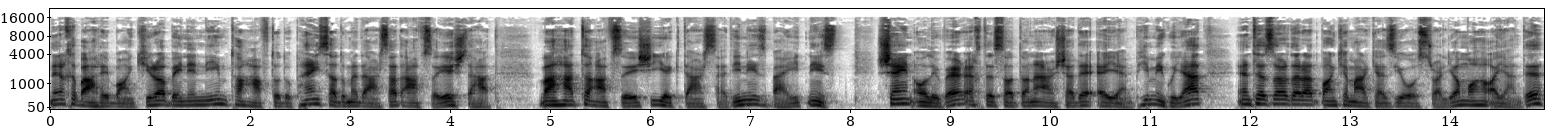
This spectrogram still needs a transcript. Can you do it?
نرخ بهره بانکی را بین نیم تا 75 صدم درصد افزایش دهد و حتی افزایشی یک درصدی نیز بعید نیست. شین الیور اقتصاددان ارشد AMP می‌گوید انتظار دارد بانک مرکزی استرالیا ماه آینده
